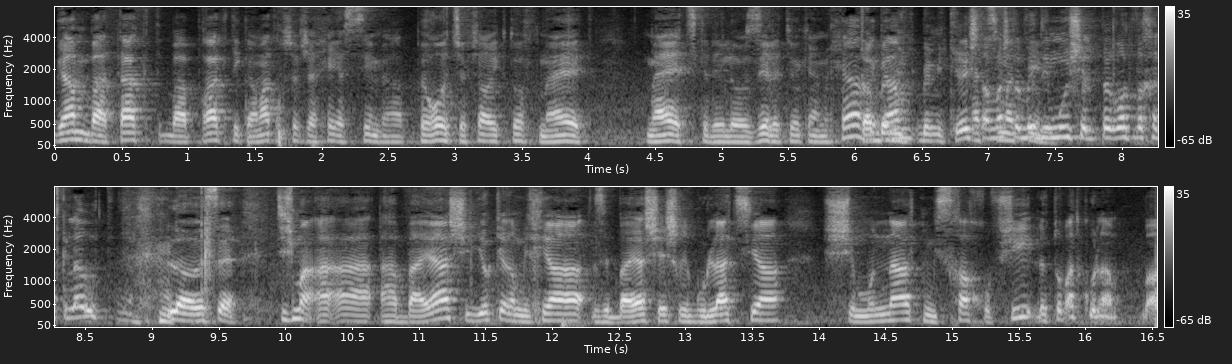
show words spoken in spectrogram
גם בטקט, בפרקטיקה, מה אתה חושב שהכי ישים, הפירות שאפשר לקטוף מהעץ, מהעץ כדי להוזיל את יוקר המחיה, אתה וגם במ- במקרה השתמשת הצמתים. בדימוי של פירות וחקלאות? לא, בסדר. תשמע, הבעיה של יוקר המחיה זה בעיה שיש רגולציה שמונעת מסחר חופשי לטובת כולם. אה,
